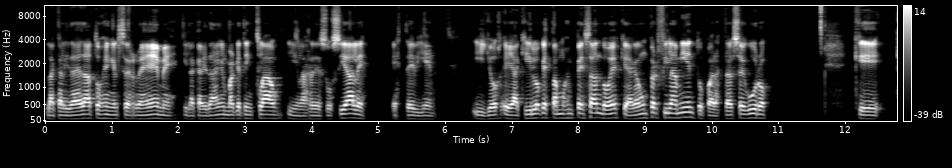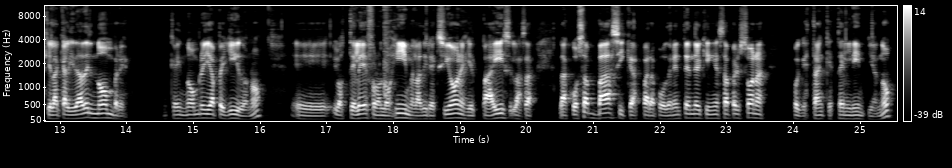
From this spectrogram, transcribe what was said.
la calidad de datos en el CRM y la calidad en el Marketing Cloud y en las redes sociales esté bien. Y yo eh, aquí lo que estamos empezando es que hagan un perfilamiento para estar seguro que, la calidad del nombre, okay, nombre y apellido, ¿no? Eh, los teléfonos, los emails, las direcciones y el país, las, las cosas básicas para poder entender quién es esa persona, pues que están, que estén limpias, ¿no?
